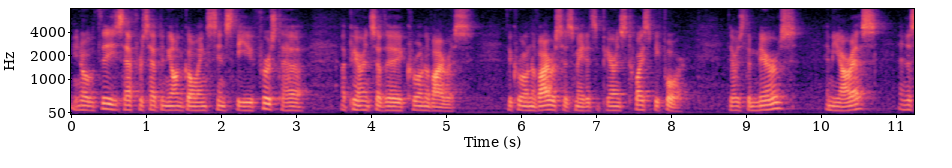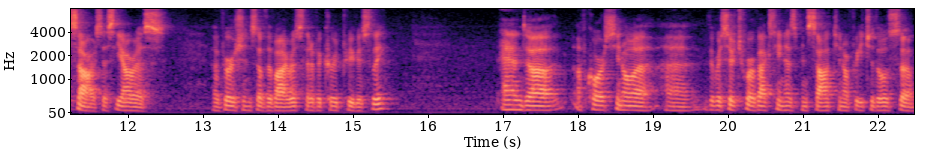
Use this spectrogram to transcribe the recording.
you know these efforts have been ongoing since the first uh, appearance of the coronavirus. The coronavirus has made its appearance twice before. There's the MERS, M-E-R-S, and the SARS, S-E-R-S, uh, versions of the virus that have occurred previously. And uh, of course, you know, uh, uh, the research for a vaccine has been sought, you know, for each of those uh,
